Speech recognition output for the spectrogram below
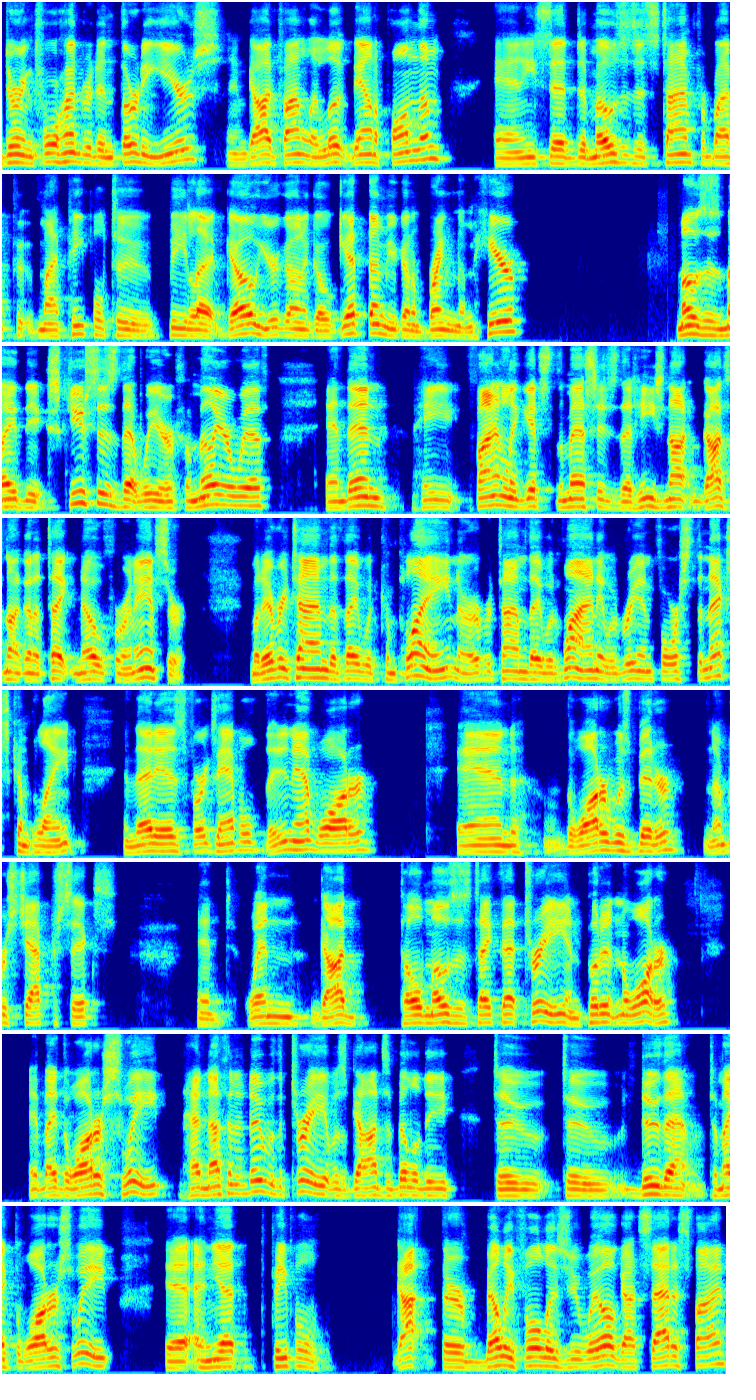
during 430 years, and God finally looked down upon them and he said to Moses, "It's time for my my people to be let go. You're going to go get them. You're going to bring them here." Moses made the excuses that we are familiar with, and then he finally gets the message that he's not God's not going to take no for an answer. But every time that they would complain or every time they would whine, it would reinforce the next complaint. And that is, for example, they didn't have water and the water was bitter. Numbers chapter six. And when God told Moses take that tree and put it in the water, it made the water sweet. Had nothing to do with the tree. It was God's ability to to do that to make the water sweet. Eh, and yet people got their belly full, as you will, got satisfied.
